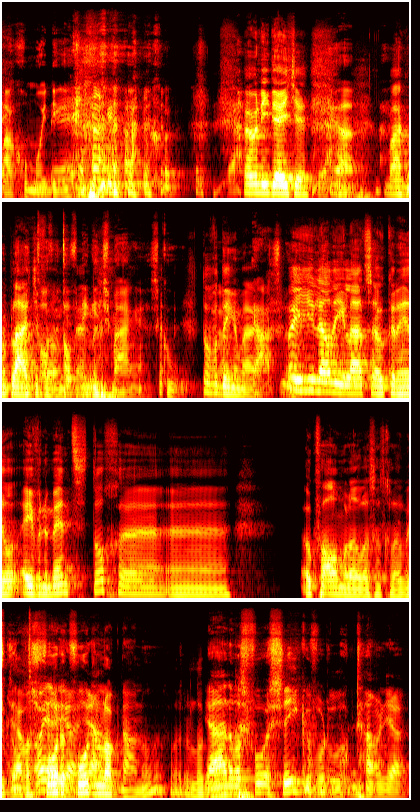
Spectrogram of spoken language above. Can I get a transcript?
Maak gewoon mooie dingen. We hebben een ideetje, Ja, maak een plaatje tof, van. tof dingetjes maken. is cool. Toffe Ja. dingen maken. Oh, jullie hadden hier laatst ook een heel evenement, toch? Eh, eh, ook voor Almelo was dat geloof ik, Ja, toch? was Oh, voor, de, voor de lockdown hoor. Voor de lockdown. ja, dat was voor, zeker voor de lockdown, ja.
